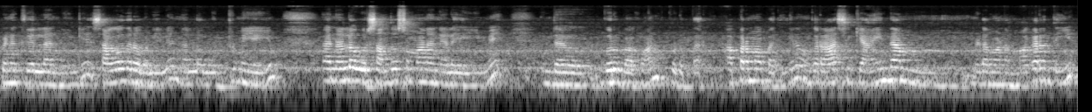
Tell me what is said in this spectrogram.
பிணக்கு எல்லாம் நீங்கள் சகோதர வழியில் நல்ல ஒற்றுமையையும் நல்ல ஒரு சந்தோஷமான நிலையையுமே இந்த குரு பகவான் கொடுப்பார். அப்புறமா பார்த்திங்கன்னா உங்கள் ராசிக்கு ஐந்தாம் இடமான மகரத்தையும்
